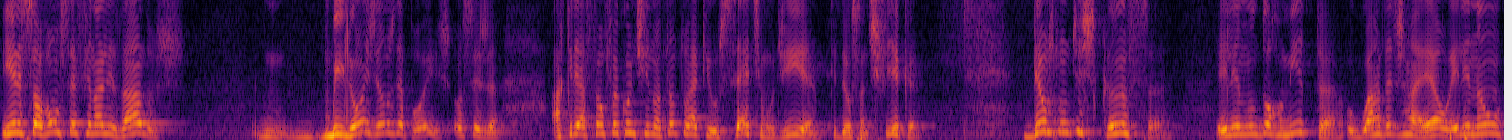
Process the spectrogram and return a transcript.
E eles só vão ser finalizados bilhões de anos depois. Ou seja, a criação foi contínua. Tanto é que o sétimo dia, que Deus santifica, Deus não descansa ele não dormita o guarda de Israel, ele não,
